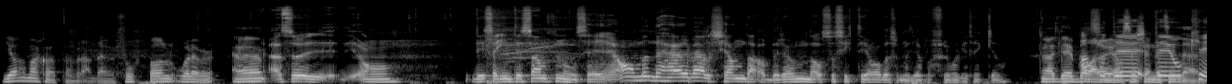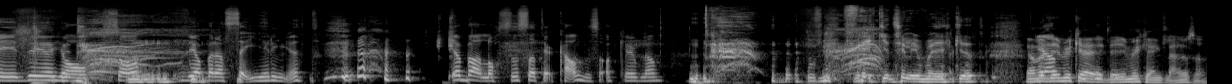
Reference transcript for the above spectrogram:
Ja, man sköt på varandra. Fotboll, whatever. Eh, Alltså, ja. Det är så intressant när någon säger ja men det här är välkända och berömda och så sitter jag där som ett jävla frågetecken. nej, det är bara Alltså jag som det, känner det är till det här. okej, det är jag också. Jag bara säger inget. Jag bara låtsas att jag kan saker ibland. Fake it till you make it. Ja, men Ja. det, är mycket, det är mycket enklare så. Eh,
